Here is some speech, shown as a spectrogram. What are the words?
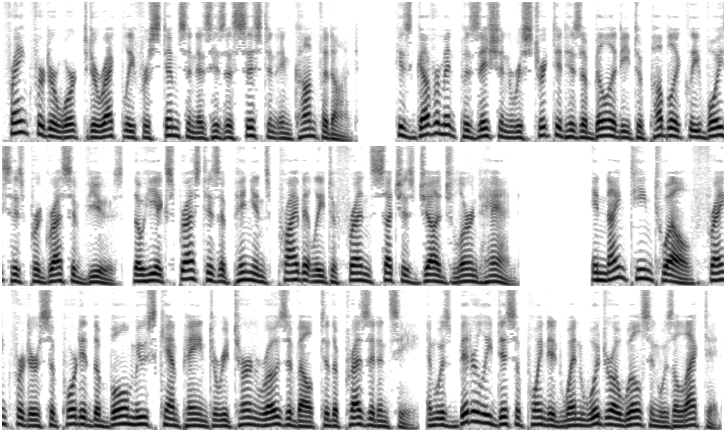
Frankfurter worked directly for Stimson as his assistant and confidant. His government position restricted his ability to publicly voice his progressive views, though he expressed his opinions privately to friends such as Judge Learned Hand. In 1912 Frankfurter supported the Bull Moose campaign to return Roosevelt to the presidency, and was bitterly disappointed when Woodrow Wilson was elected.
